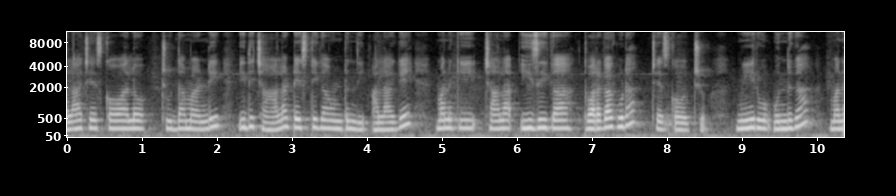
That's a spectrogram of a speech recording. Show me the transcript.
ఎలా చేసుకోవాలో చూద్దామా అండి? ఇది చాలా టేస్టీగా ఉంటుంది. అలాగే మనకి చాలా ఈజీగా త్వరగా కూడా చేసుకోవచ్చు. మీరు ముందుగా మన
